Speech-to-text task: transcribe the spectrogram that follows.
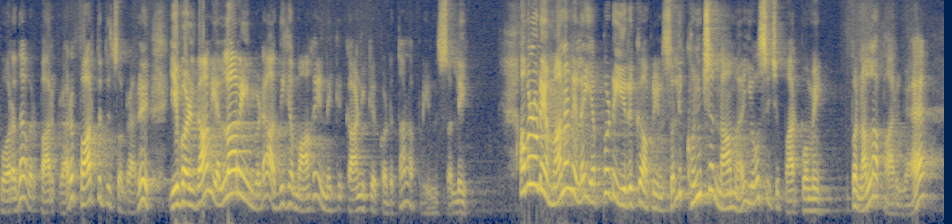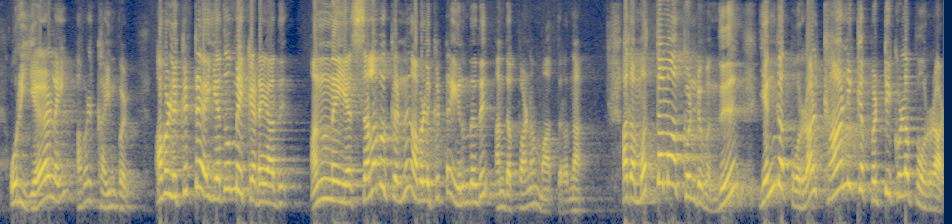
போறதை அவர் பார்க்கிறாரு பார்த்துட்டு சொல்றாரு இவள் தான் எல்லாரையும் விட அதிகமாக இன்னைக்கு காணிக்க கொடுத்தாள் அப்படின்னு சொல்லி. அவளுடைய மனநிலை எப்படி இருக்கு அப்படின்னு சொல்லி கொஞ்சம் நாம யோசிச்சு பார்ப்போமே. இப்ப நல்லா பாருங்க. ஒரு ஏழை அவள் கைம்பெண். அவளுக்கிட்ட எதுவுமே கிடையாது. அன்னைய செலவுக்குன்னு அவளுக்கிட்ட இருந்தது அந்த பணம் மாத்திரம்தான். அதை மொத்தமா கொண்டு வந்து எங்க போடுறாள்? காணிக்க பெட்டிக்குள்ள போடுறாள்.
